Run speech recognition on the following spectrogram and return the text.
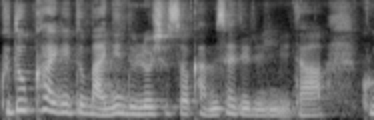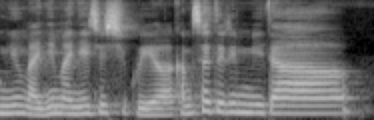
구독하기도 많이 눌러주셔서 감사드립니다. 공유 많이 많이 해주시고요. 감사드립니다.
